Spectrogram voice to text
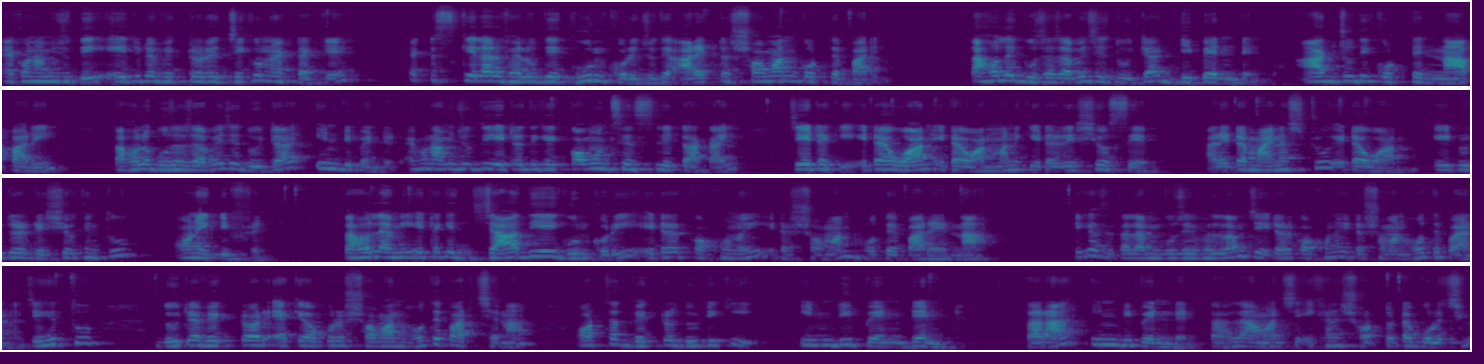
এখন আমি যদি এই দুটো ভেক্টরের যে কোনো একটাকে একটা স্কেলার ভ্যালু দিয়ে গুণ করে, যদি আরেকটা সমান করতে পারি, তাহলে বোঝা যাবে যে দুইটা ডিপেন্ডেন্ট আর যদি করতে না পারি, তাহলে বোঝা যাবে যে দুইটা ইন্ডিপেন্ডেন্ট এখন আমি যদি এটা দিকে কমন সেন্সলি তাকাই, যে এটা কি? এটা ওয়ান এটা ওয়ান মানে কি? এটা রেশিও সেম আর এটা মাইনাস টু এটা ওয়ান এই দুটার রেশিও কিন্তু অনেক ডিফারেন্ট তাহলে আমি এটাকে যা দিয়েই গুণ করি, এটার কখনোই এটা সমান হতে পারে না। ঠিক আছে? তাহলে আমি বুঝে ফেললাম যে এটার কখনো এটা সমান হতে পারে না। যেহেতু দুইটা ভেক্টর একে অপরের সমান হতে পারছে না, অর্থাৎ ভেক্টর দুটি কি? ইন্ডিপেন্ডেন্ট। তারা ইন্ডিপেন্ডেন্ট। তাহলে আমার যে এখানে শর্তটা বলেছিল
